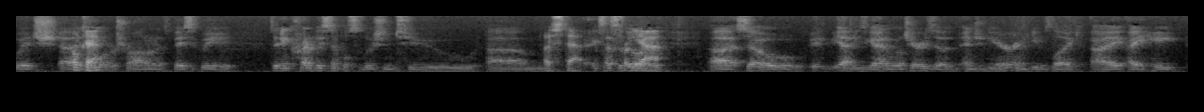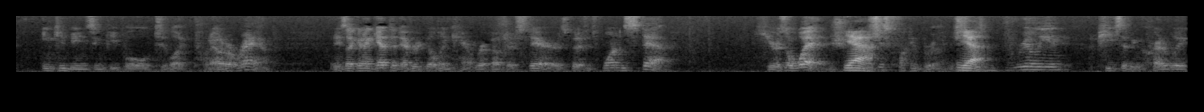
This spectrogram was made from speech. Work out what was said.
which uh, Okay. is all over Toronto, and it's basically it's an incredibly simple solution to um, a step. accessibility. yeah. Uh, so it- yeah, he's a guy in a wheelchair. He's an engineer, and he was like, I, I hate inconveniencing people to like put out a ramp. And he's like, and I get that every building can't rip out their stairs, but if it's one step, here's a wedge. Yeah. it's just fucking brilliant. It's Yeah. brilliant piece of incredibly.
